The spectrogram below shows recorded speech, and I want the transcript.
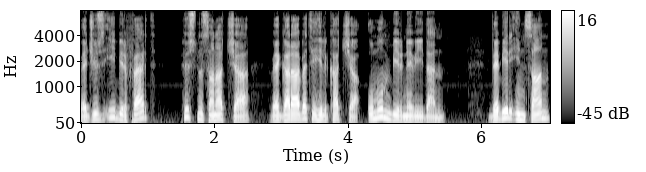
ve cüz'i bir fert, hüsnü sanatça ve garabeti hilkatça umum bir neviden ve bir insan,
